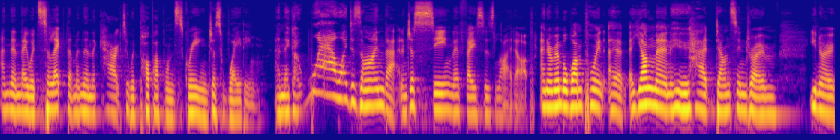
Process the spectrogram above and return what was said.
and then they would select them, and then the character would pop up on screen just waiting and they go, wow, I designed that, and just seeing their faces light up. And I remember one point, a, a, young man who had Down syndrome, you know,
